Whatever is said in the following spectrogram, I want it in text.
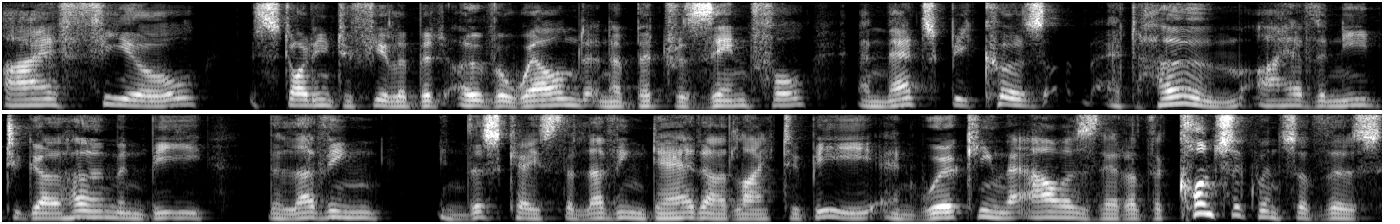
I feel starting to feel a bit overwhelmed and a bit resentful. And that's because at home, I have the need to go home and be the loving, in this case, the loving dad I'd like to be, and working the hours that are the consequence of this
